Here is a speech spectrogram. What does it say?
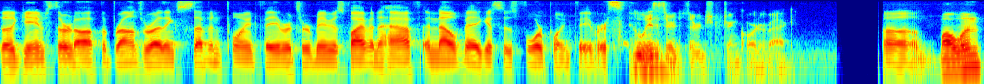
The game started off. The Browns were, I think, seven point favorites, or maybe it was five and a half, and now Vegas is four point favorites. Who is their third string quarterback? Um, Mullen.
